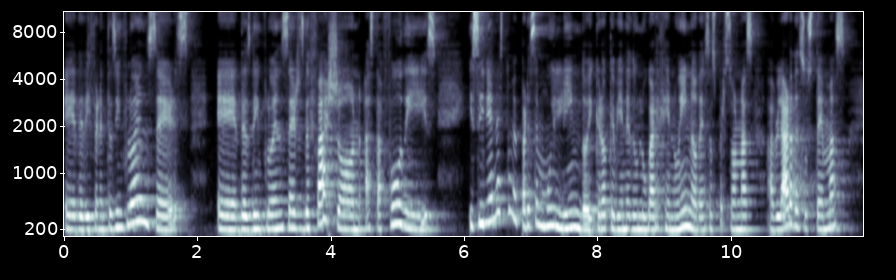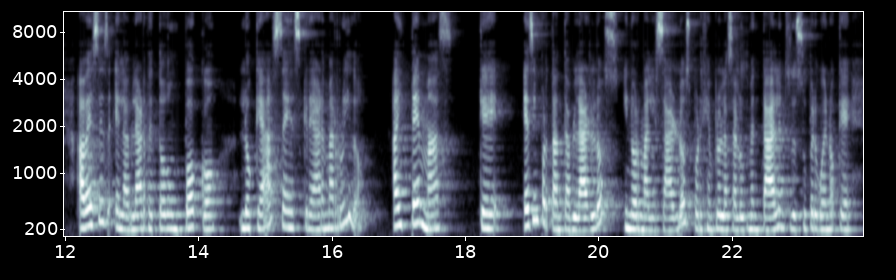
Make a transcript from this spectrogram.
eh, de diferentes influencers, eh, desde influencers de fashion hasta foodies. Y si bien esto me parece muy lindo y creo que viene de un lugar genuino de esas personas hablar de esos temas, a veces el hablar de todo un poco lo que hace es crear más ruido. Hay temas que es importante hablarlos y normalizarlos, por ejemplo, la salud mental, entonces es súper bueno que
